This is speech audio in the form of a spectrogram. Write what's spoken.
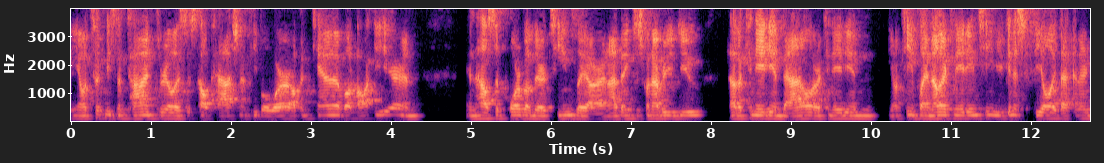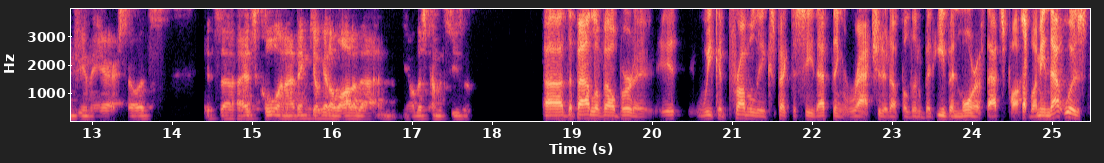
you know, it took me some time to realize just how passionate people were up in Canada about hockey here and and how supportive of their teams they are. And I think just whenever you do have a Canadian battle or a Canadian, you know, team play another Canadian team, you can just feel like that energy in the air. So it's it's uh, it's cool, and I think you'll get a lot of that, in, you know, this coming season. Uh, the Battle of Alberta, it we could probably expect to see that thing ratcheted up a little bit even more if that's possible. I mean, that was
